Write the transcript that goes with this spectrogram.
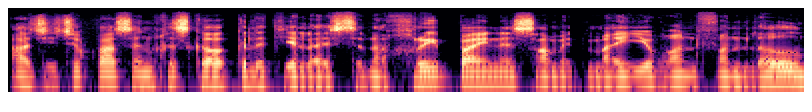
As jy sopas ingeskakel het, jy luister na Groepyne saam met my Johan van Lille.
